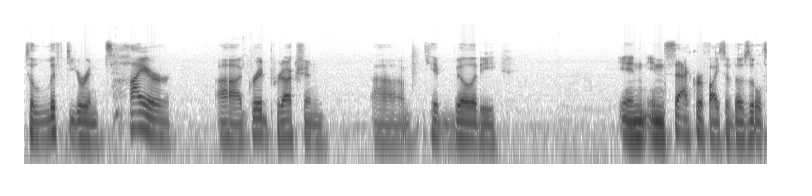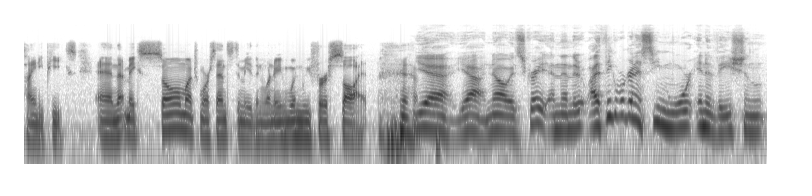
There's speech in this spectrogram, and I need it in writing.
to lift your entire uh, grid production um, capability in in sacrifice of those little tiny peaks, and that makes so much more sense to me than when we, when we first saw it. yeah, yeah, no, it's great. And then there, I think we're going to see more innovation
